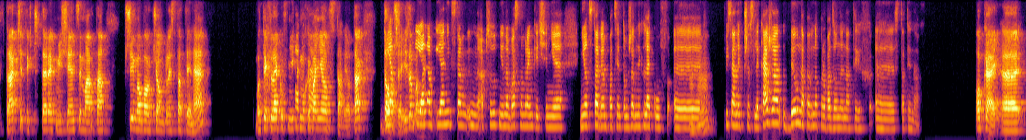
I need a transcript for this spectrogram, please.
w trakcie tych czterech miesięcy, Marta, przyjmował ciągle statynę? Bo tych leków nikt Tak, mu tak. chyba nie odstawiał, tak? Ja, Dobrze. I zobacz. ja, na, ja nic tam mm, absolutnie na własną rękę się nie, nie odstawiam pacjentom żadnych leków y, Mhm. pisanych przez lekarza. Był na pewno prowadzony na tych y, statynach. Okej, e,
